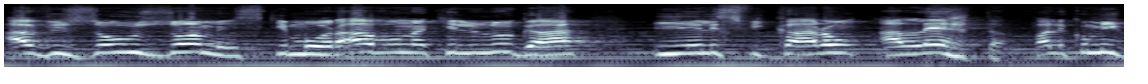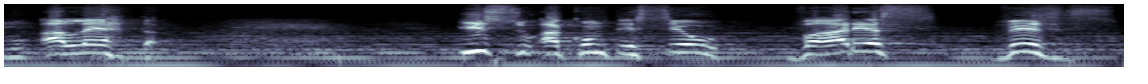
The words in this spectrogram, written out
avisou os homens que moravam naquele lugar e eles ficaram alerta. Fale comigo, alerta. Isso aconteceu várias vezes.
